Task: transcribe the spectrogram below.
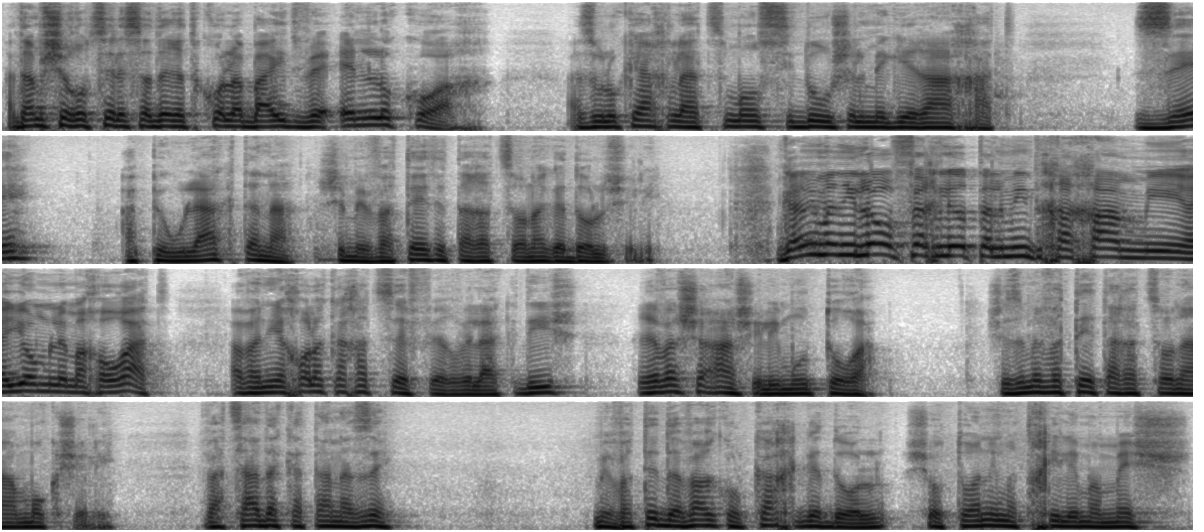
אדם שרוצה לסדר את כל הבית ואין לו כוח, אז הוא לוקח לעצמו סידור של מגירה אחת. זה הפעולה הקטנה שמבטאת את הרצון הגדול שלי. גם אם אני לא הופך להיות תלמיד חכם מהיום למחרת, אבל אני יכול לקחת ספר ולהקדיש רבע שעה של לימוד תורה, שזה מבטא את הרצון העמוק שלי. והצעד הקטן הזה מבטא דבר כל כך גדול, שאותו אני מתחיל לממש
